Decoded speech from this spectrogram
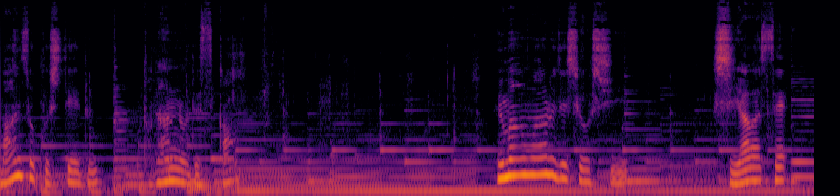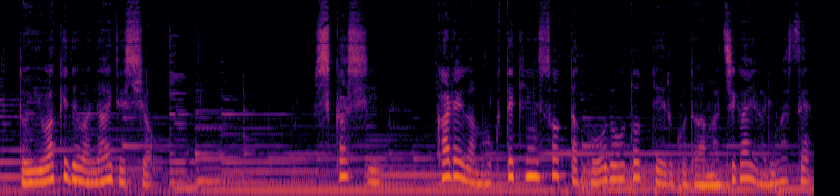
満足しているとなるのですか？不満はあるでしょうし幸せというわけではないでしょう。しかし彼が目的に沿った行動をとっていることは間違いありません。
